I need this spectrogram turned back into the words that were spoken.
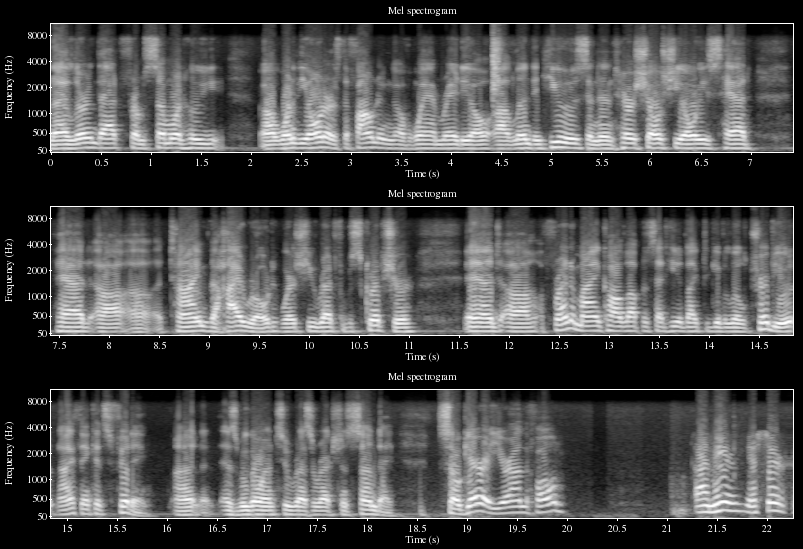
and I learned that from someone who, uh, one of the owners, the founding of Wham Radio, uh, Linda Hughes, and in her show she always had had uh, a time, the High Road, where she read from Scripture, and uh, a friend of mine called up and said he'd like to give a little tribute, and I think it's fitting uh, as we go into Resurrection Sunday. So Gary, you're on the phone. I'm here, yes, sir.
